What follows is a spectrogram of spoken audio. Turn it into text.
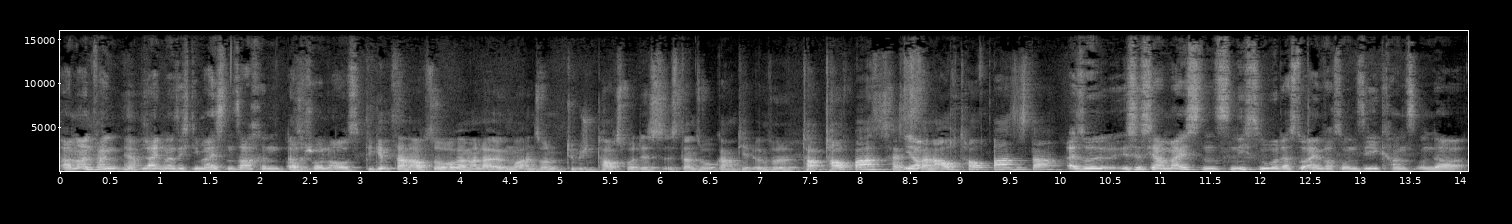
am Anfang ja. leitet man sich die meisten Sachen also, schon aus. Die gibt es dann auch so, wenn man da irgendwo an so einem typischen Tauchspot ist, ist dann so garantiert irgendwo eine Tauchbasis. Heißt ja. ist dann auch Tauchbasis da? Also ist es ja meistens nicht so, dass du einfach so einen See kannst und da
